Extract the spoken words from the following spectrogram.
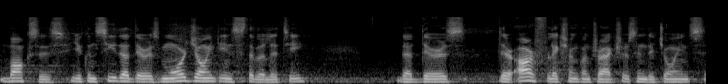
boxes, you can see that there is more joint instability, that there's there are flexion contractures in the joints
